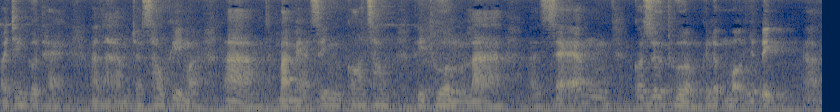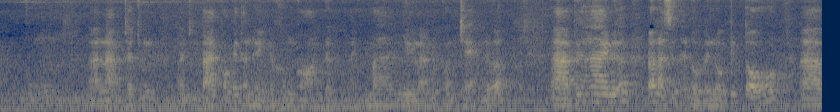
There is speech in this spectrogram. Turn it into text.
ở trên cơ thể à, làm cho sau khi mà à, bà mẹ sinh con xong thì thường là à, sẽ có dư thừa cái lượng mỡ nhất định à, cũng à, làm cho chúng à, chúng ta có cái thân hình nó không còn được mảnh mai như là lúc còn trẻ nữa. À, thứ hai nữa đó là sự thay đổi về nội tiết tố à,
